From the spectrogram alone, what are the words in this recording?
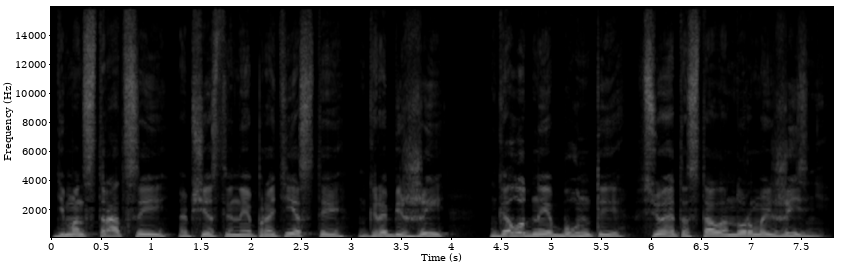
Демонстрации, общественные протесты, грабежи, голодные бунты – все это стало нормой жизни.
